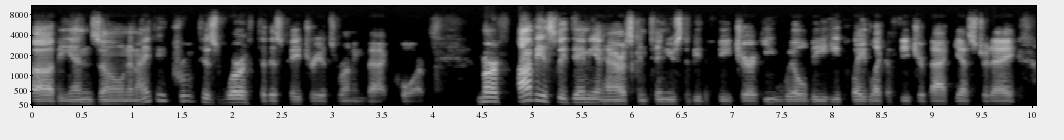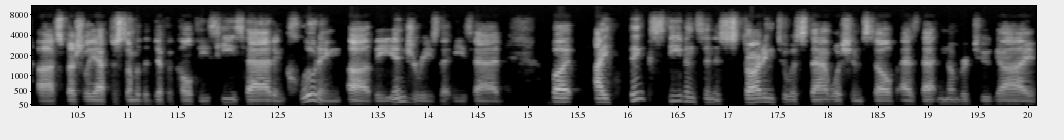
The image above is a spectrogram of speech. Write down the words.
uh, the end zone, and I think proved his worth to this Patriots running back core. Murph, obviously, Damien Harris continues to be the feature. He will be. He played like a feature back yesterday, uh, especially after some of the difficulties he's had, including uh, the injuries that he's had. But I think Stevenson is starting to establish himself as that number two guy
